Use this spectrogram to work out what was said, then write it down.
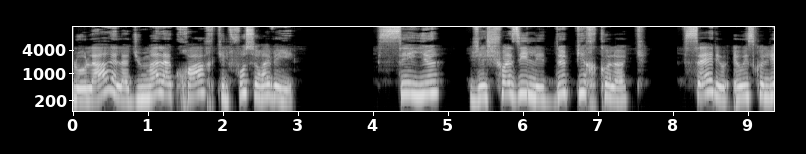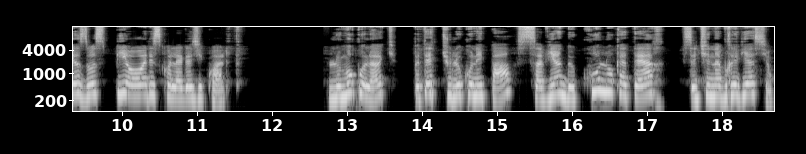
Lola, elle a du mal à croire qu'il faut se réveiller. Sérieux, j'ai choisi les deux pires colocs. Sério, eu escolhi as duas piores colegas de quarto. Le mot peut Peut-être tu le connais pas, ça vient de colocataire, c'est une abréviation.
